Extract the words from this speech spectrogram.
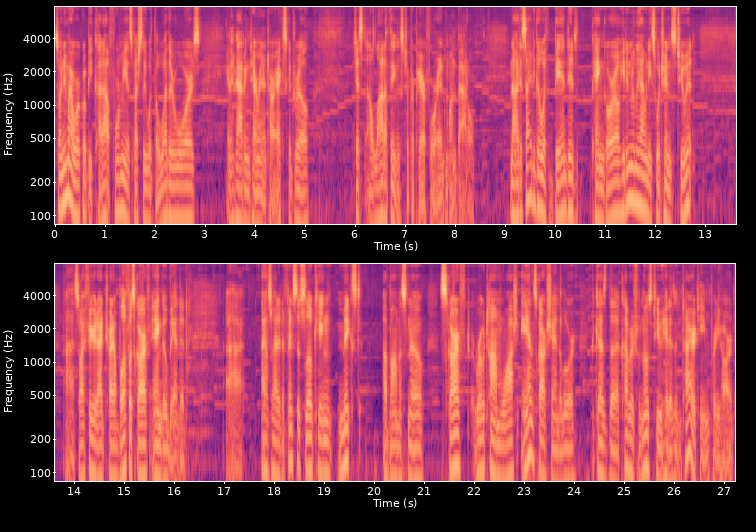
So I knew my work would be cut out for me, especially with the weather wars and him having Tyranitar Excadrill just a lot of things to prepare for in one battle. Now I decided to go with Banded Pangoro. He didn't really have any switch-ins to it, uh, so I figured I'd try to bluff a Scarf and go Banded. Uh, I also had a Defensive Slowking, Mixed Abomasnow, Scarfed Rotom Wash, and Scarf Chandelure because the coverage from those two hit his entire team pretty hard.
